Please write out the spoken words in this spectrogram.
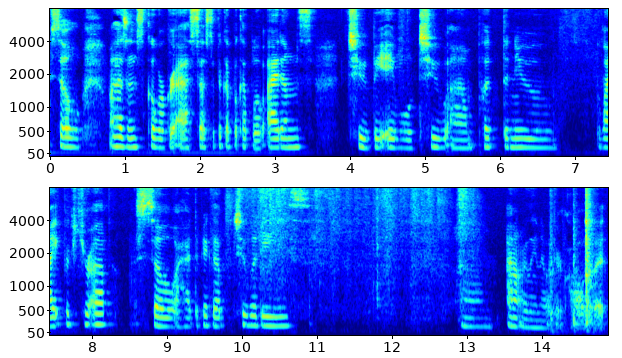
so my husband's coworker asked us to pick up a couple of items to be able to um, put the new light fixture up. So I had to pick up two of these. Um, I don't really know what they're called, but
